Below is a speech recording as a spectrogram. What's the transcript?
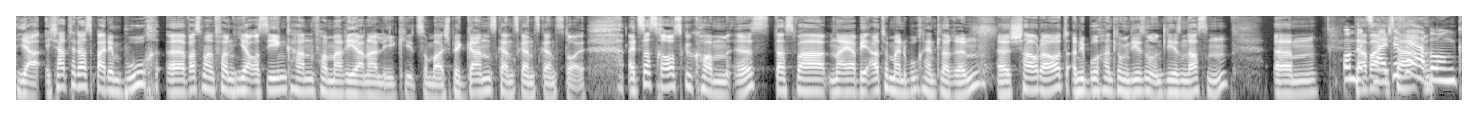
ja, ich hatte das bei dem Buch, äh, was man von hier aus sehen kann, von Mariana Lecki zum Beispiel. Ganz, ganz, ganz, ganz doll. Als das rausgekommen ist, das war, naja, Beate, meine Buchhändlerin, äh, Shoutout an die Buchhandlung Lesen und Lesen lassen. Ähm, da Unbezahlte da- Werbung.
